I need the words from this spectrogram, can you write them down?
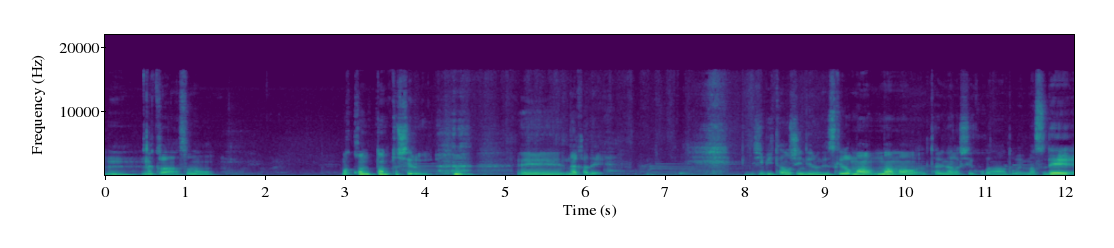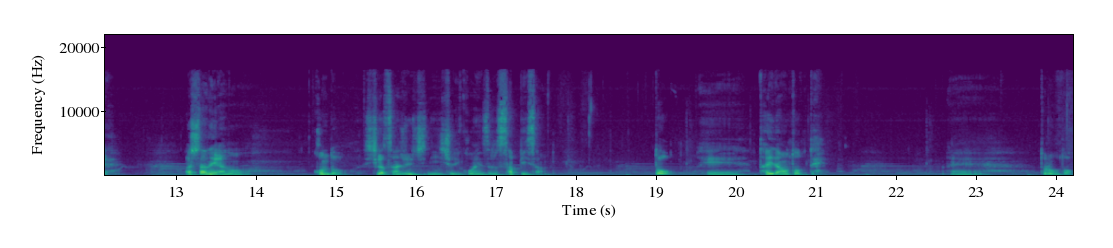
な。うん、なんか、その、まあ、混沌としてる えー、中で日々楽しんでるんですけど、まあ、まあまあ垂れ流していこうかなと思います。で明日ねあの今度7月30日に一緒に公演するサッピーさんと、えー、対談を取って、えー、撮ろうと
